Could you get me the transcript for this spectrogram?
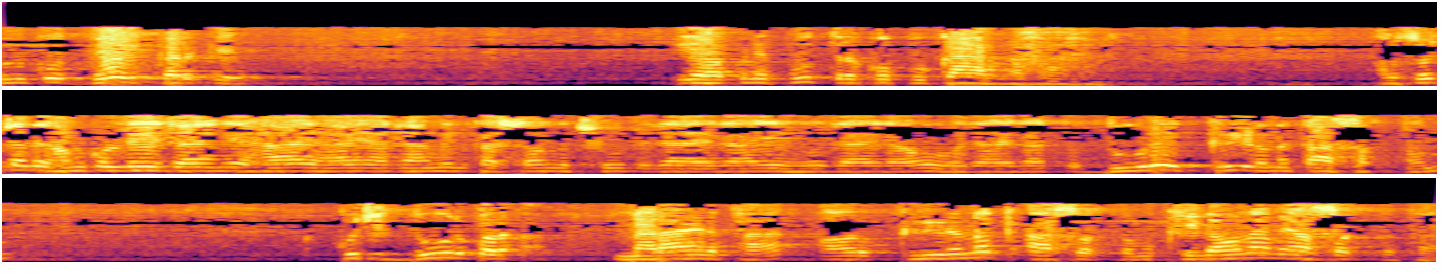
उनको देख करके यह अपने पुत्र को पुकार रहा है। और सोचा कि हमको ले जाएँगे, हाय हाय, अजामिल का संग छूट जाएगा, ये हो जाएगा, वो हो जाएगा। तो दूरे क्रीड़न का सप्तम, कुछ दूर पर नारायण था और क्रीड़नक आसक्त खिलौना में आसक्त था।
